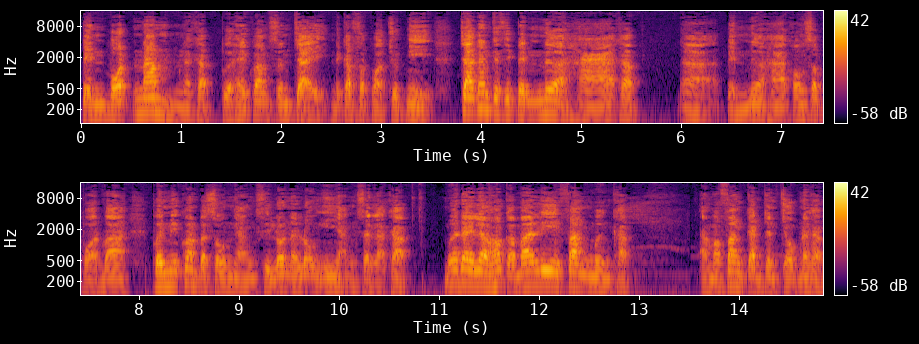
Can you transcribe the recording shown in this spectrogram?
เป็นบทนำนะครับ เพื่อให้ความสนใจนะครับสปอร์ตชุดนี้ จากนั้นก็สิเป็นเนื้อหาครับอ่าเป็นเนื้อหาของสปอร์ตว่า เพิ่นมีความประสงค์หยังสิรณรงค์อีหยังสั่นล่ะครับ เมื่อได้แล้วเฮากับมารีฟังเมืองครับ เอามาฟังกันจนจบนะครับ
